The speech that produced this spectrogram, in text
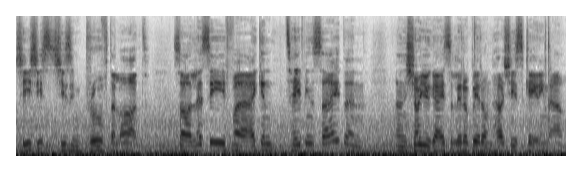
she she's she's improved a lot. So let's see if uh, I can tape inside and and show you guys a little bit on how she's skating now.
